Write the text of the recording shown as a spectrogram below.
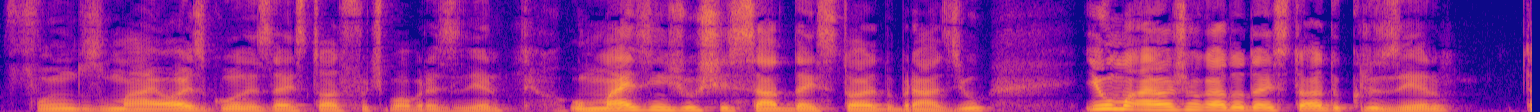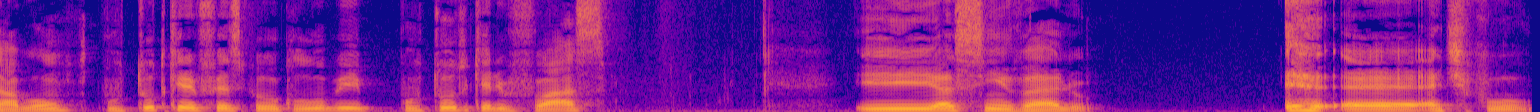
foi um dos maiores goleiros da história do futebol brasileiro, o mais injustiçado da história do Brasil e o maior jogador da história do Cruzeiro, tá bom? Por tudo que ele fez pelo clube, por tudo que ele faz. E assim, velho, é, é, é, tipo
